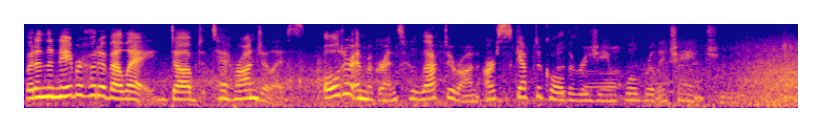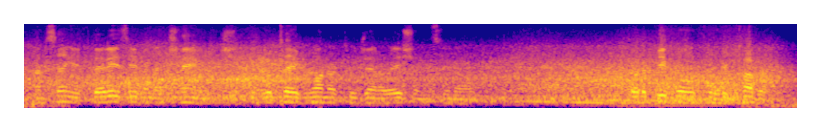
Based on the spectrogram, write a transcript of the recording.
But in the neighborhood of LA, dubbed Tehrangeles, older immigrants who left Iran are skeptical the regime will really change. I'm saying if there is even a change, it will take one or two generations, you know, for the people to recover.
